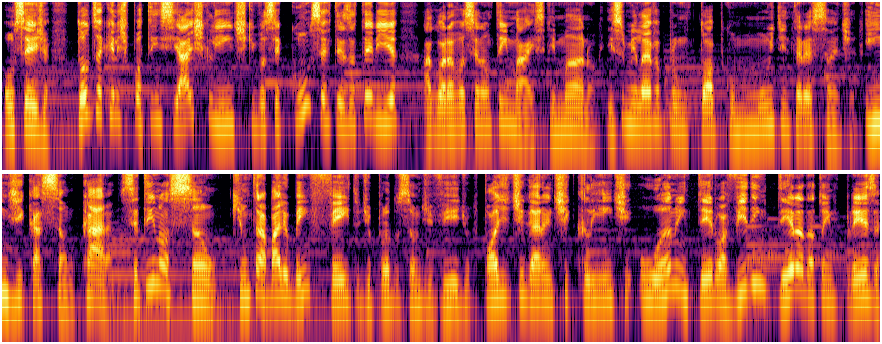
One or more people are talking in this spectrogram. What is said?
Ou seja, todos aqueles potenciais clientes que você com certeza teria, agora você não tem mais. E mano, isso me leva para um tópico muito interessante: indicação. Cara, você tem noção que um trabalho bem feito de produção de vídeo pode te garantir cliente o ano inteiro, a vida inteira da tua empresa,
